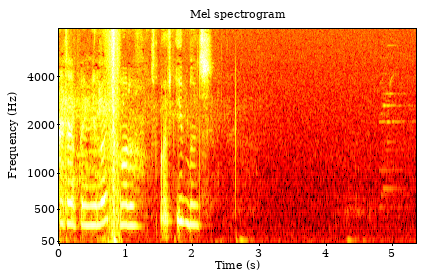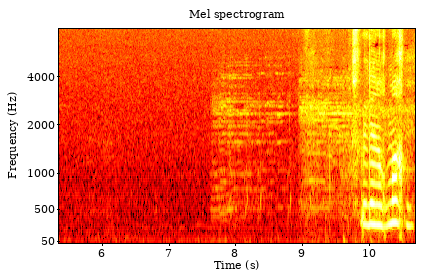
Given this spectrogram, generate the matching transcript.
Alter, bei mir läuft gerade. Das läuft übelst. Was will der noch machen?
